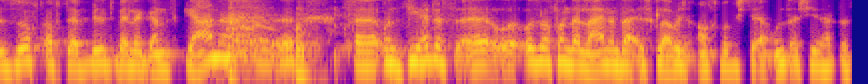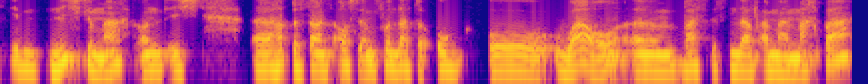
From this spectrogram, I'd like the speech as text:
Surft auf der Bildwelle ganz gerne. äh, äh, und sie hat es, äh, Ursula von der Leyen, und da ist, glaube ich, auch wirklich der Unterschied, hat das eben nicht gemacht. Und ich äh, habe das damals auch so empfunden, dachte, oh, oh wow, äh, was ist denn da auf einmal machbar?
